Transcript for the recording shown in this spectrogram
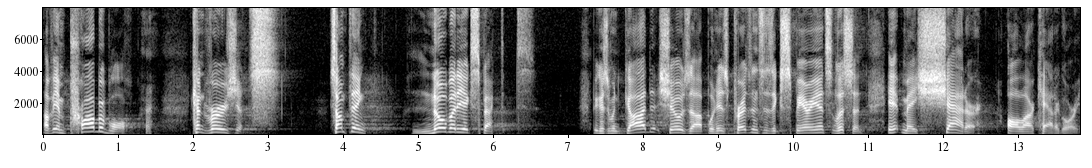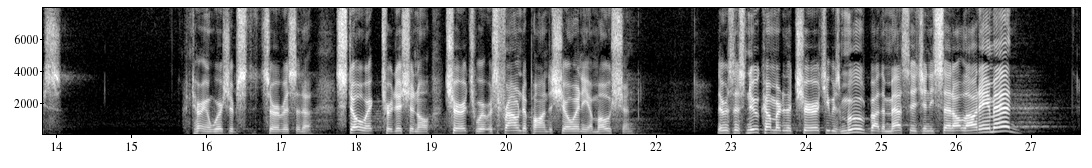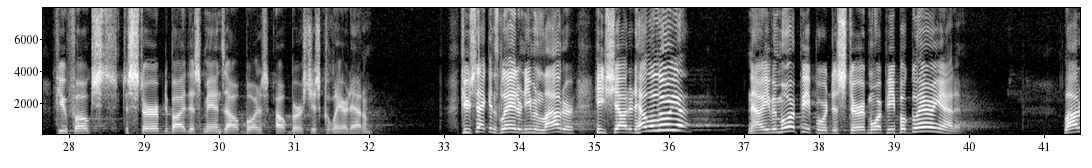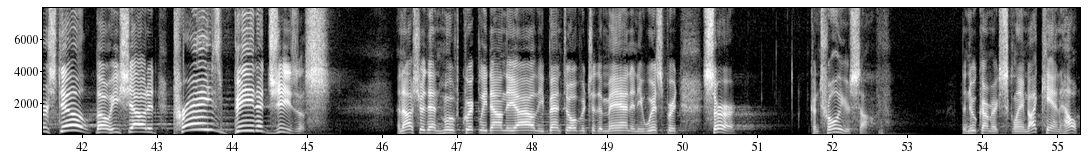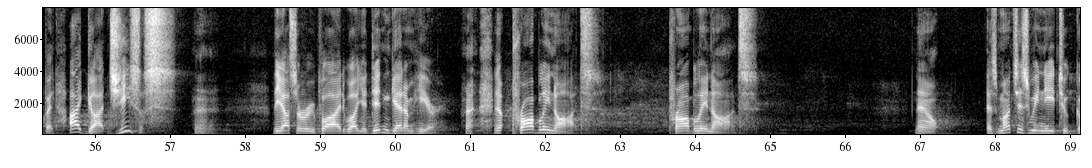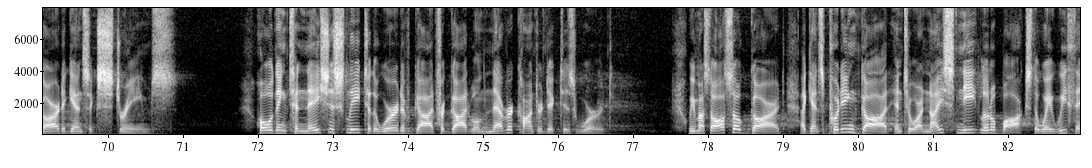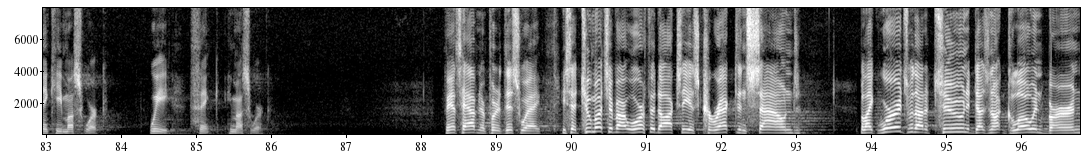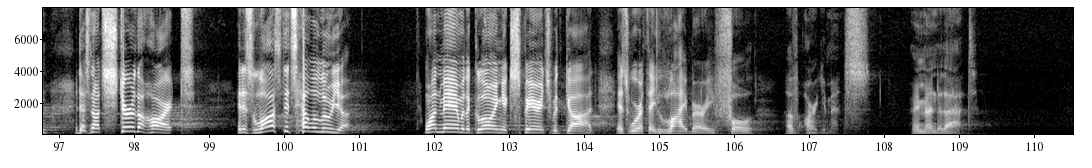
of improbable conversions Something nobody expected. Because when God shows up, when His presence is experienced, listen, it may shatter all our categories. During a worship service in a Stoic traditional church where it was frowned upon to show any emotion, there was this newcomer to the church. He was moved by the message and he said out loud, Amen. Few folks disturbed by this man's outburst, outburst just glared at him. A few seconds later, and even louder, he shouted, Hallelujah! Now, even more people were disturbed, more people glaring at him. Louder still, though, he shouted, Praise be to Jesus! An usher then moved quickly down the aisle. He bent over to the man and he whispered, Sir, control yourself. The newcomer exclaimed, I can't help it. I got Jesus. the usher replied, Well, you didn't get him here. Probably not. Probably not. Now, as much as we need to guard against extremes, holding tenaciously to the Word of God, for God will never contradict His Word. We must also guard against putting God into our nice, neat little box the way we think He must work. We think He must work. Vance Havner put it this way He said, Too much of our orthodoxy is correct and sound but like words without a tune, it does not glow and burn, it does not stir the heart. It has lost its hallelujah. One man with a glowing experience with God is worth a library full of arguments. Amen to that.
